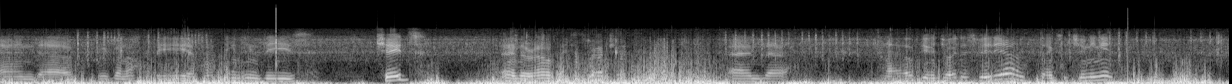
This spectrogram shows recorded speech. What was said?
and uh, we're gonna be hunting in these sheds and around these structures and uh, I hope you enjoyed this video. Thanks for tuning in.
